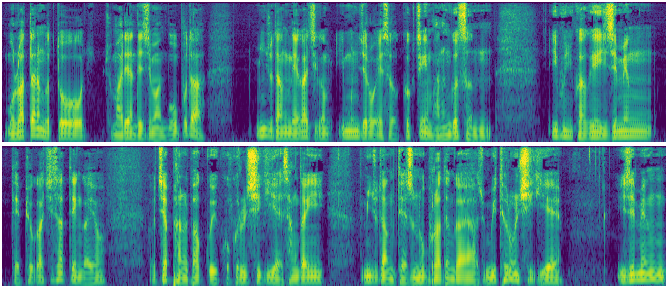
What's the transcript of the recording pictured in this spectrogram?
몰랐다는 것도 좀 말이 안 되지만 무엇보다 민주당 내가 지금 이 문제로 해서 걱정이 많은 것은 이분이 과거에 이재명 대표가 지사 때인가요? 재판을 받고 있고 그럴 시기에 상당히 민주당 대선 후보라든가 아주 위태로운 시기에 이재명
